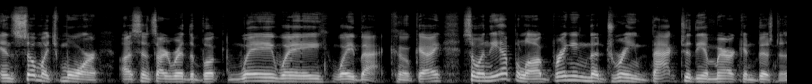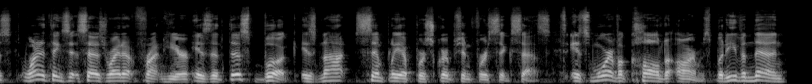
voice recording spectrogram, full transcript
and so much more uh, since I read the book way, way, way back. Okay. So, in the epilogue, bringing the dream back to the American business, one of the things it says right up front here is that this book is not simply a prescription for success, it's more of a call to arms. But even then,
